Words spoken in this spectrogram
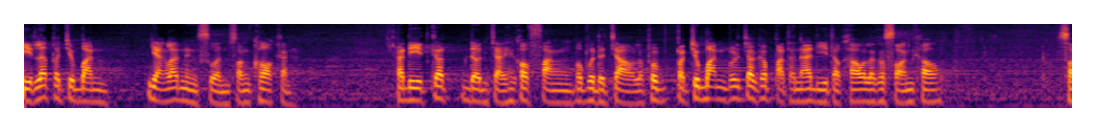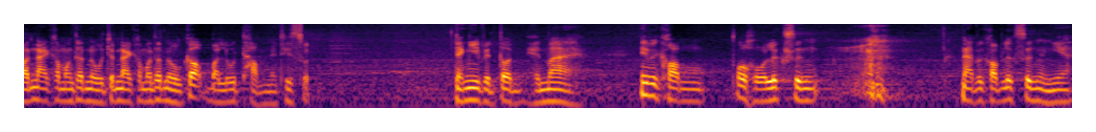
ดีตและปัจจุบันอย่างละหนึ่งส่วนสังเคราะห์กัน อดีตก็โดนใจให้เขาฟังพระพุทธเจ้า แล้วปัจจุบันพระพุทธเจ้าก็ปรารถนาดีต่อเขาแล้วก็สอนเขา สอนนายขมังธนูจนนายขมังธนูก็บรรลุธรรมในที่สุด อย่างนี้เป็นต้นเห็นไหมนี่เป็นความโอ้โหลึกซึ้งน่าเป็นความลึกซึ้งอย่างเงี้ย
